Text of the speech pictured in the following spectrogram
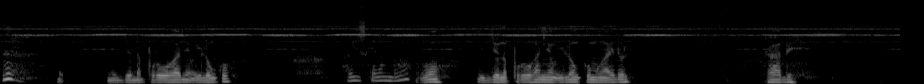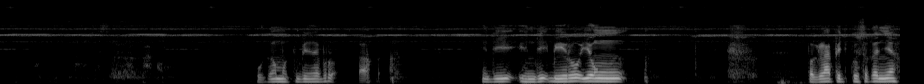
Ah, Medyo napuruhan yung ilong ko. Ayos ka lang bro. Oh, medyo napuruhan yung ilong ko mga idol. Grabe. Huwag kang magkumpiyansa bro. Ah, hindi, hindi biro yung paglapit ko sa kanya.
